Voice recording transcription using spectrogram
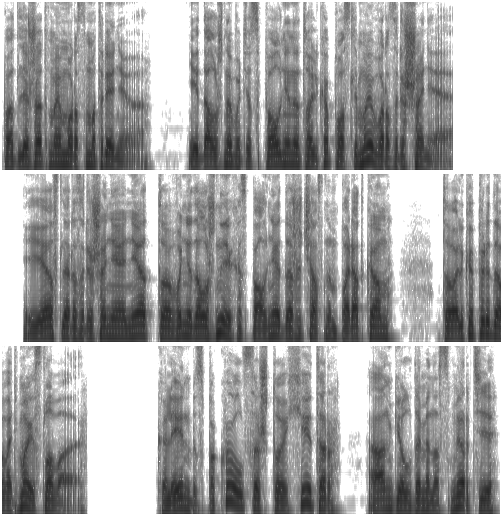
подлежат моему рассмотрению и должны быть исполнены только после моего разрешения. Если разрешения нет, то вы не должны их исполнять даже частным порядком, только передавать мои слова». Клейн беспокоился, что Хитер, ангел домена смерти,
